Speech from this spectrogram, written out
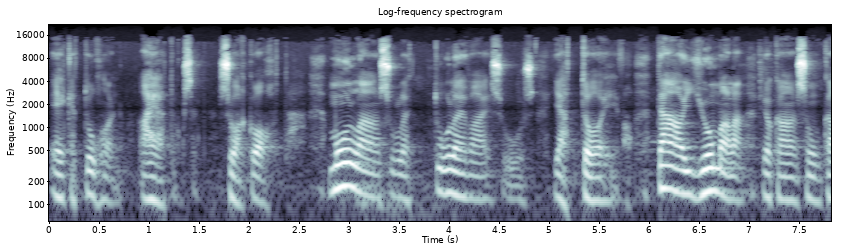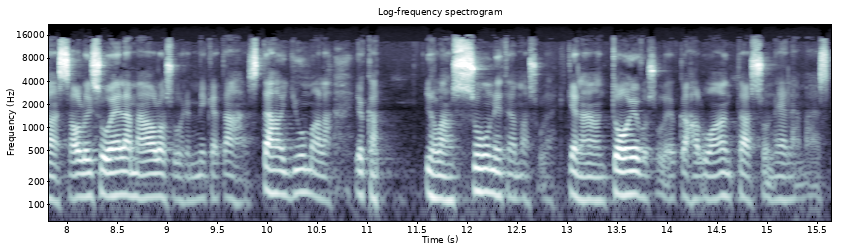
eikä tuhon ajatukset sua kohtaan. Mulla on sulle tulevaisuus ja toivo. Tämä on Jumala, joka on sun kanssa. Oli sun elämä olosuhde mikä tahansa. Tämä on Jumala, joka jolla on suunnitelma sulle, kenellä on toivo sulle, joka haluaa antaa sun elämääsi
